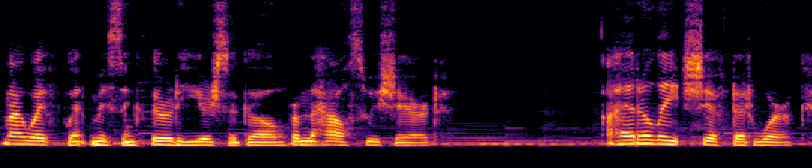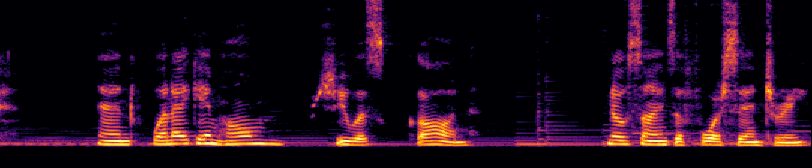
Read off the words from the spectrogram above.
My wife went missing 30 years ago from the house we shared. I had a late shift at work, and when I came home, she was gone. No signs of forced entry.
